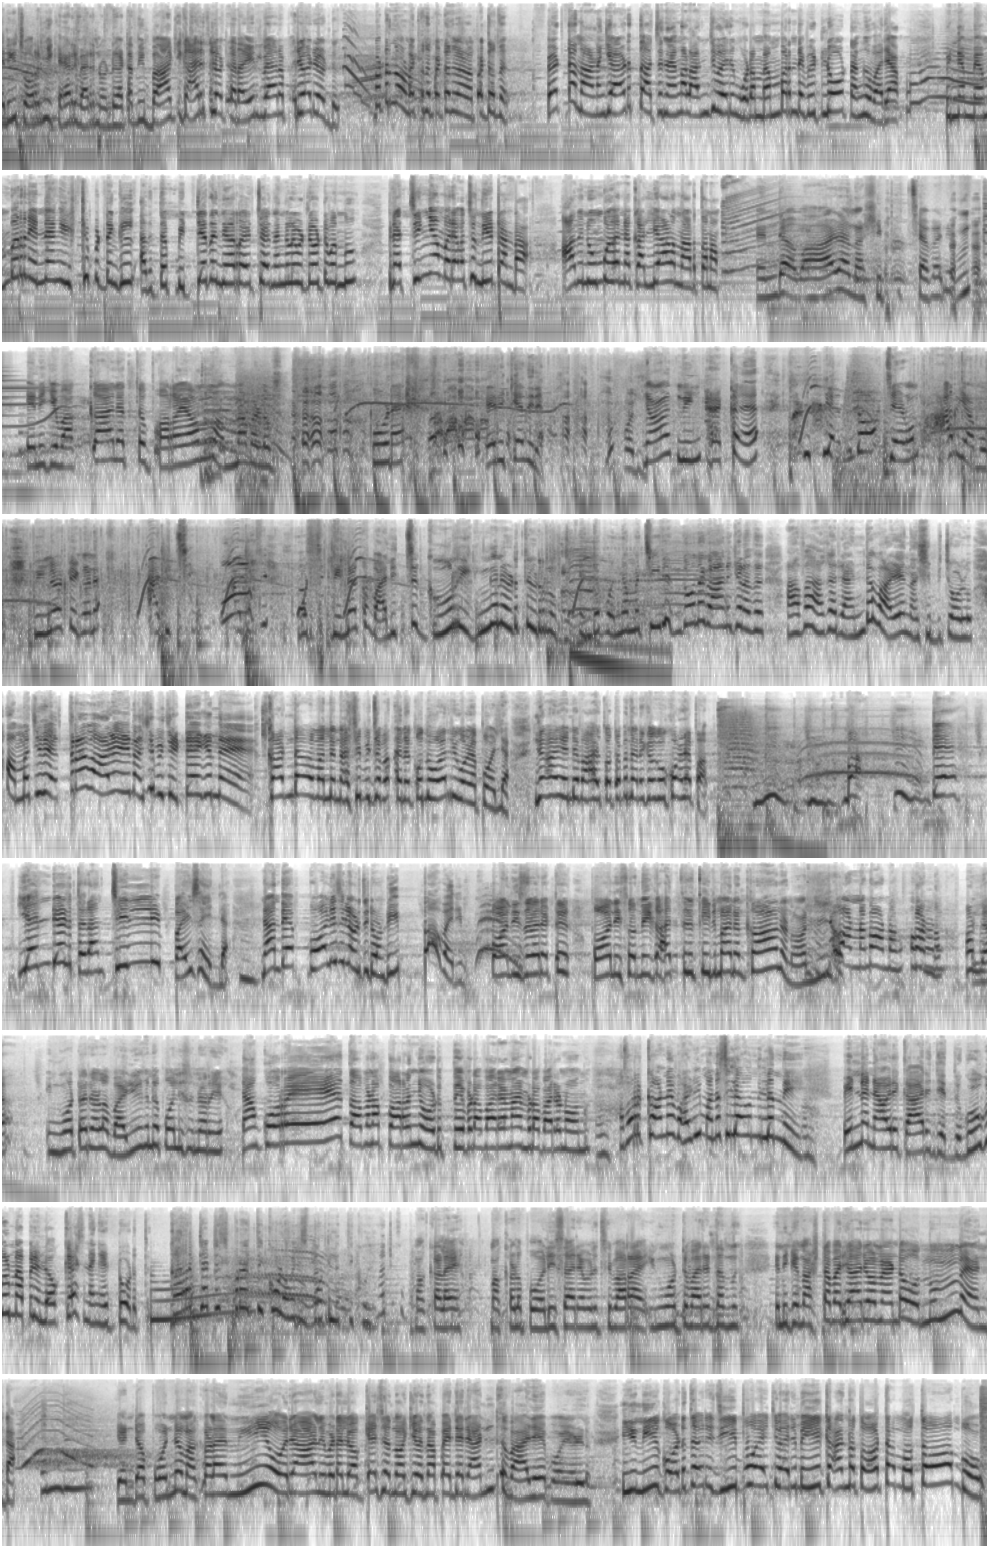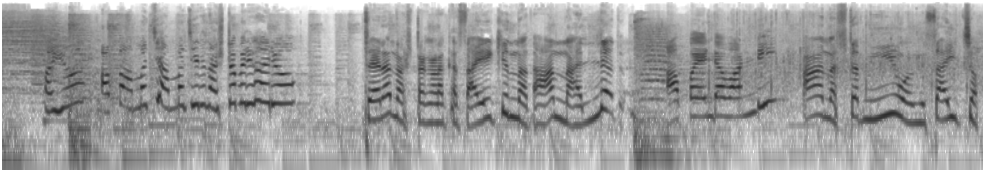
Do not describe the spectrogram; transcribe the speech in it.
എനിക്ക് ചൊറഞ്ഞ് കയറി വരണുണ്ട് കേട്ടോ. നീ ബാക്കി കാര്യത്തിലോട്ട് കേടാ എനിക്ക് വേറെ പരിപാടിയുണ്ട്. പെട്ടെന്ന് ഉണക്കുന്നു പെട്ടെന്ന് വേണം പെട്ടെന്ന്. പെട്ടെന്നാണെങ്കിൽ അടുത്ത ആഴ്ച ഞങ്ങൾ അഞ്ചുപേരും കൂടെ മെമ്പറിന്റെ വീട്ടിലോട്ട് അങ്ങ് വരാം. പിന്നെ മെമ്പറിന് എന്നെ അങ്ങ് ഇഷ്ടപ്പെട്ടെങ്കിൽ അതിന്റെ പിറ്റേത് ഞായറാഴ്ച ഞങ്ങൾ വീട്ടിലോട്ട് വന്നു. പിന്നെ ചിങ്ങം വരെ വെച്ച് നീട്ടണ്ട. അതിനു മുമ്പ് തന്നെ കല്യാണം നടത്തണം. എന്റെ വാഴ നശിപ്പിച്ചവനും എനിക്ക് വക്കാലത്ത് പറയാൻ വന്നവളും കൂടെ എനിക്കെതിരെ. ഞാൻ നിങ്ങൾക്ക് എന്തോ ചെയ്യണം അറിയാമോ? നിങ്ങൾക്ക് ഇങ്ങനെ അടിച്ച് അടിച്ച് വലിച്ച് കൂറി ഇങ്ങനെ എടുത്തിടുന്നു എന്റെ പൊന്നമ്മച്ചി ഇത് എന്തോന്ന് കാണിക്കണത്? അവ ആകെ രണ്ട് വാഴയെ നശിപ്പിച്ചോളൂ. അമ്മച്ചി ഇത് എത്ര വാഴയെ നശിപ്പിച്ചിട്ടേക്കുന്നേ? കണ്ടവൻ വന്ന് നശിപ്പിച്ചപ്പോ നിനക്കൊന്നും ഒരു കുഴപ്പമില്ല. ഞാൻ എന്റെ വാഴ തൊട്ടപ്പോ നിനക്കൊക്കെ കുഴപ്പം. എന്റെ അടുത്ത് ഞാൻ ചില്ലി പൈസ ഇല്ല. ഞാൻ പോലീസിൽ എടുത്തിട്ടുണ്ട് ഇപ്പൊ വരും. പോലീസ് വരട്ട്. പോലീസ് ഒന്ന് ഈ കാര്യത്തിന് തീരുമാനം കാണണോ. കാണണം കാണണം കാണണം. അല്ല. ഇങ്ങോട്ടൊരാളെ വഴി എങ്ങനെ പോലീസിന് അറിയാം? ഞാൻ കൊറേ തവണ പറഞ്ഞു കൊടുത്ത് ഇവിടെ വരണം ഇവിടെ വരണോന്ന് അവർക്കാണെ വഴി മനസ്സിലാവുന്നില്ലെന്നേ. പിന്നെ ഞാൻ ഒരു കാര്യം ചെയ്തു. ഗൂഗിൾ മാപ്പിൽ ലൊക്കേഷൻ അങ്ങ് ഇട്ട് കൊടുത്തു. കറക്റ്റ് സ്പ്രേ എത്തിക്കോളൂ ഒരു സ്പോട്ടിൽ എത്തിക്കോളൂ. മക്കളെ മക്കൾ പോലീസുകാരെ വിളിച്ച് പറ ഇങ്ങോട്ട് വരണ്ടെന്ന്. എനിക്ക് നഷ്ടപരിഹാരവും വേണ്ട ഒന്നും വേണ്ട. എന്റെ പൊന്നു മക്കളെ നീ ഒരാൾ ഇവിടെ ലൊക്കേഷൻ നോക്കി വന്നപ്പോൾ എന്റെ രണ്ട് വാഴയെ പോയുള്ളൂ. ഈ നീ കൊടുത്ത ഒരു ജീപ്പുമായിട്ട് വരുമ്പോൾ ഈ കാണുന്ന തോട്ടം മൊത്തം പോവും. അയ്യോ അപ്പൊ അമ്മച്ചി അമ്മച്ചിന് നഷ്ടപരിഹാരോ? ചില നഷ്ടങ്ങളൊക്കെ സഹിക്കുന്നതാ നല്ലത്. അപ്പൊ എന്റെ വണ്ടി? ആ നഷ്ടം നീ വന്ന് സഹിച്ചോ?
